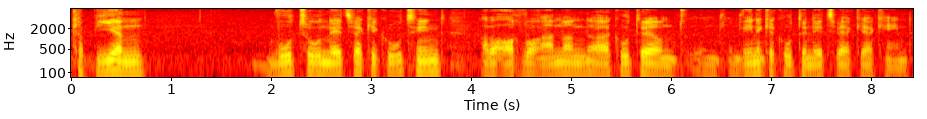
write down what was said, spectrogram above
kapieren, wozu Netzwerke gut sind, aber auch woran man äh, gute und, und, und weniger gute Netzwerke erkennt.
